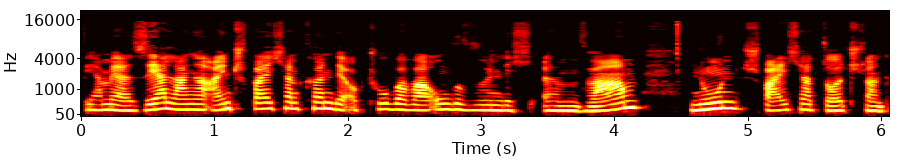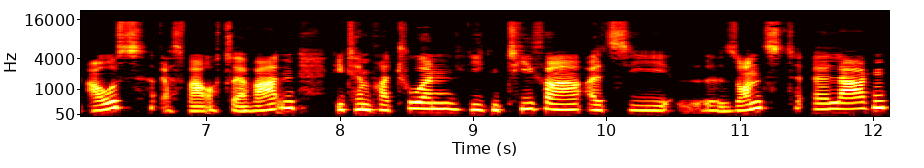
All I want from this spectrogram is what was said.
Wir haben ja sehr lange einspeichern können. Der Oktober war ungewöhnlich ähm, warm. Nun speichert Deutschland aus. Das war auch zu erwarten. Die Temperaturen liegen tiefer, als sie äh, sonst äh, lagen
